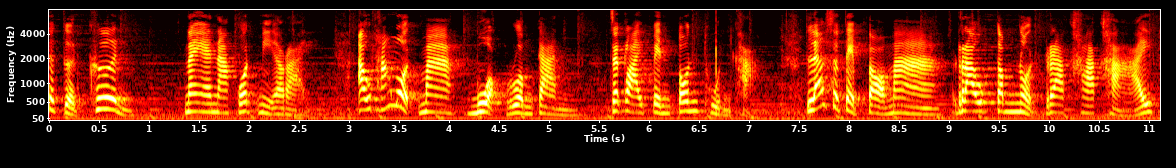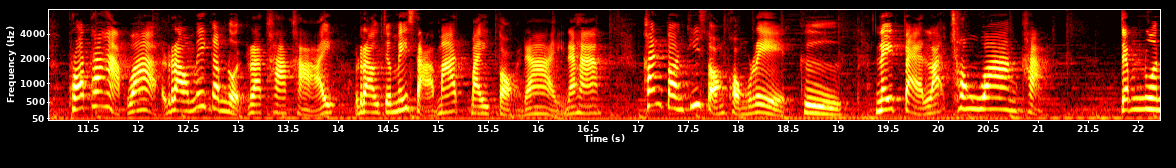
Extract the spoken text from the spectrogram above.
จะเกิดขึ้น ในอนาคตมีอะไร เอาทั้งหมดมาบวกรวมกัน จะกลายเป็นต้นทุนค่ะ แล้วสเต็ปต่อมาเรากำหนดราคาขาย เพราะถ้าหากว่าเราไม่กำหนดราคาขาย เราจะไม่สามารถไปต่อได้นะคะขั้นตอนที่ 2 ของเรทคือ ในแต่ละช่องว่างค่ะจำนวน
